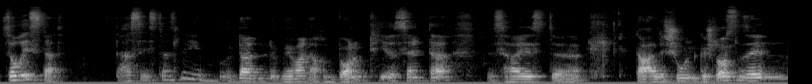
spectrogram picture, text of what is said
so ist das. Das ist das Leben. Und dann, wir waren auch im Volunteer Center, das heißt, äh, da alle Schulen geschlossen sind,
